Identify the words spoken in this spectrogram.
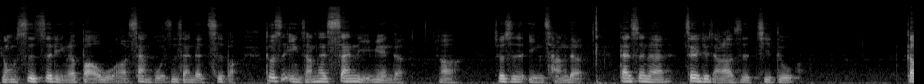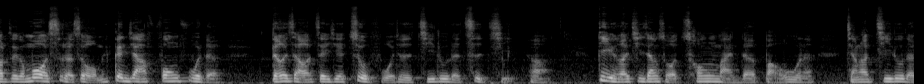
永世之灵的宝物啊，上古之山的至宝，都是隐藏在山里面的啊，就是隐藏的。但是呢，这个就讲到是基督。到这个末世的时候，我们更加丰富的得着这些祝福，就是基督的自己啊，地和其中所充满的宝物呢。讲到基督的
